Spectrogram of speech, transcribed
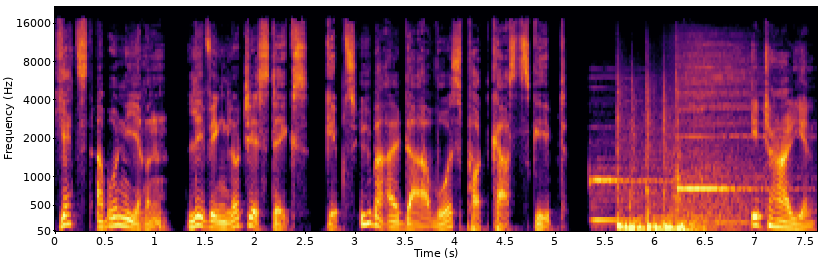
Jetzt abonnieren. Living Logistics gibt's überall da, wo es Podcasts gibt. Italien.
